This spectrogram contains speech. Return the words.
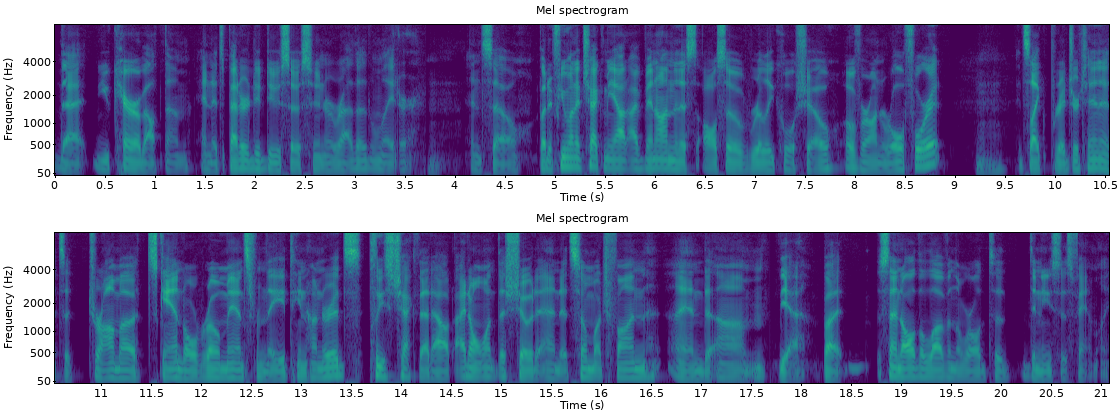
that you care about them. And it's better to do so sooner rather than later. Hmm. And so, but if you want to check me out, I've been on this also really cool show over on Roll for It. It's like Bridgerton. It's a drama, scandal, romance from the 1800s. Please check that out. I don't want this show to end. It's so much fun. And um, yeah, but send all the love in the world to Denise's family.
